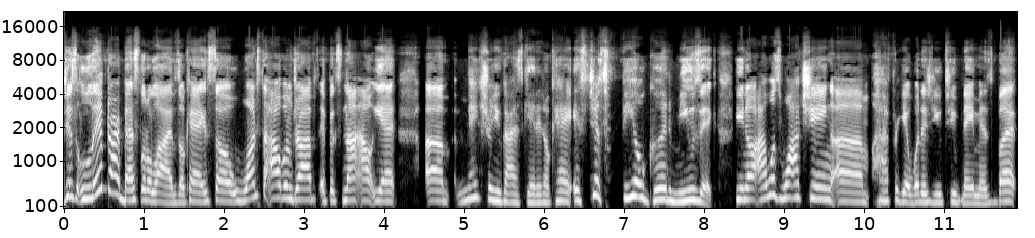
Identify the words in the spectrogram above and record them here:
just lived our best little lives. Okay. So once the album drops, if it's not out yet, um, make sure you guys get it. Okay. It's just feel good music. You know, I was watching, um, I forget what his YouTube name is, but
